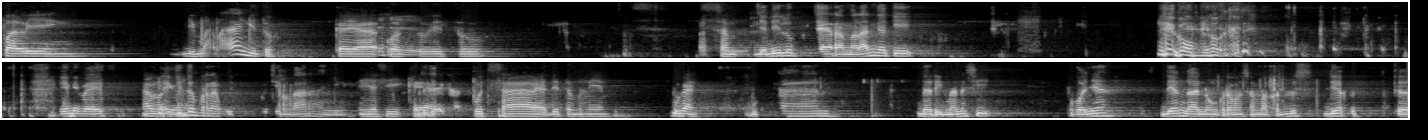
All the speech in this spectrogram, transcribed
paling gimana gitu. Kayak Ih. waktu itu sam- Jadi lu percaya ramalan gak Ki? Goblok. Ini guys. apa gimana? gitu pernah bu- bucin parah anjing. Iya sih kayak futsal ya ditemenin. Bukan. Bukan. Dari mana sih? Pokoknya dia nggak nongkrong sama kerdus, dia ke, ke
